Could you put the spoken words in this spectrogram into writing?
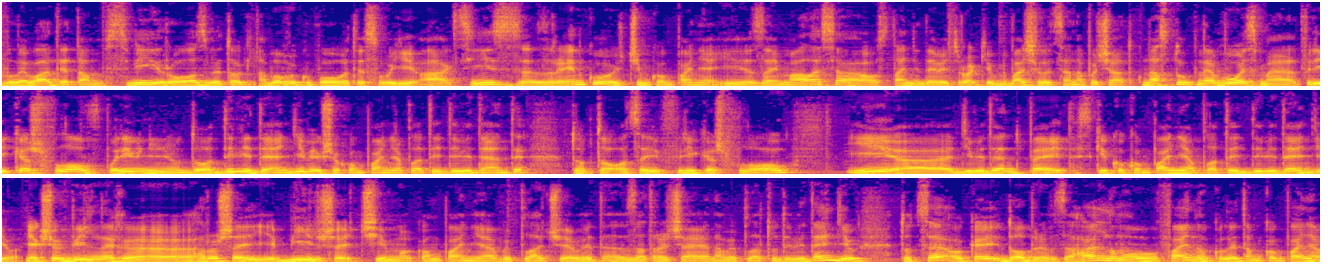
вливати там в свій розвиток або викуповувати свої акції з, з ринку, чим компанія і займалася останні 9 років. Ми бачили це на початку. Наступне восьме free cash flow в порівнянні до дивідендів, якщо компанія платить дивіденди, тобто оцей free cash flow і е, dividend paid, скільки компанія платить дивідендів. Якщо вільних е, грошей більше, чим компанія виплачує, затрачає на виплату дивідендів, то це окей, добре. В загальному файно, коли там компанія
